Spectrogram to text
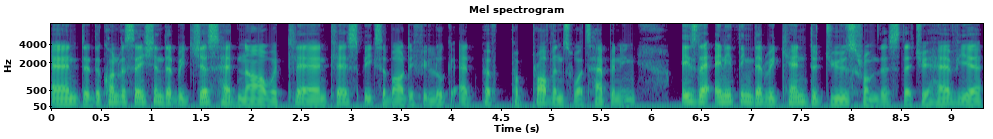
And the conversation that we just had now with Claire, and Claire speaks about if you look at per, per province what's happening, is there anything that we can deduce from this? That you have here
